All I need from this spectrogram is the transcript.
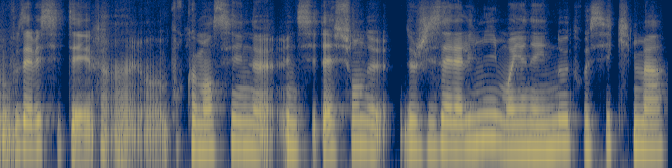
vous avez cité, pour commencer, une, une citation de, de, Gisèle Halimi. Moi, il y en a une autre aussi qui m'a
